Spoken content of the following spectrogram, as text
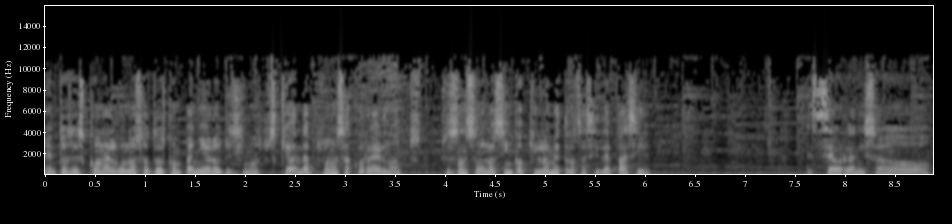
Entonces con algunos otros compañeros pues, dijimos, pues qué onda, pues vamos a correr, ¿no? Pues, pues son solo 5 kilómetros, así de fácil. Se organizó...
